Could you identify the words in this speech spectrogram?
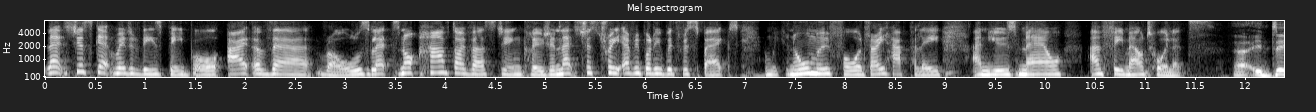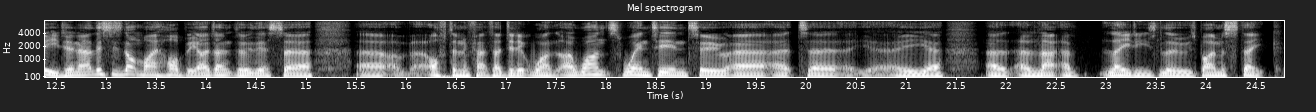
let's just get rid of these people out of their roles. Let's not have diversity inclusion. Let's just treat everybody with respect and we can all move forward very happily and use male and female toilets. Uh, indeed, and uh, this is not my hobby. I don't do this uh, uh often. In fact, I did it once. I once went into uh, at uh, a, a, a, a, ladies' loos by mistake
